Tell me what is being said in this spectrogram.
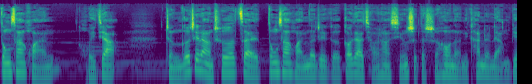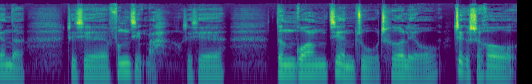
东三环回家，整个这辆车在东三环的这个高架桥上行驶的时候呢，你看着两边的这些风景吧，这些灯光、建筑、车流，这个时候。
